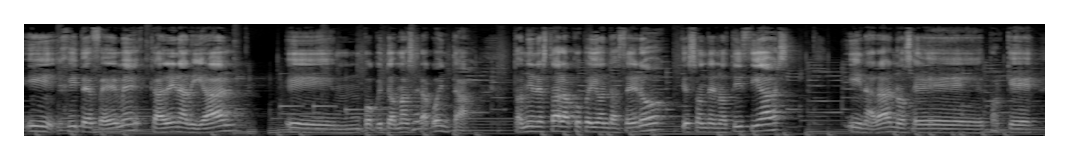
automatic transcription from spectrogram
y Hit FM, Cadena Dial, y un poquito más de la cuenta. También está la Copa y Onda Cero, que son de noticias. Y nada, no sé por qué.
